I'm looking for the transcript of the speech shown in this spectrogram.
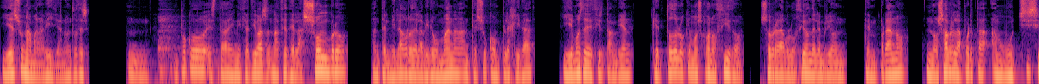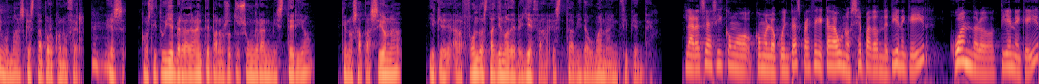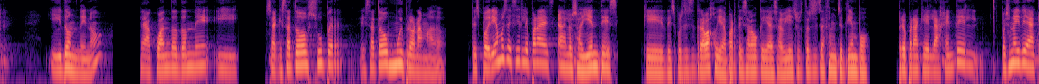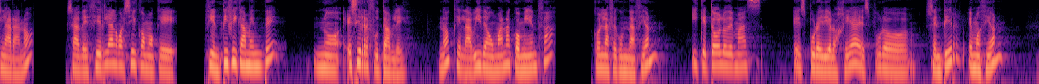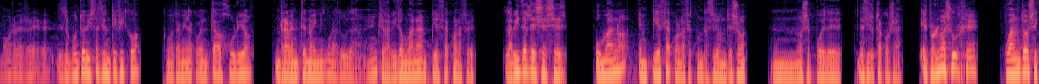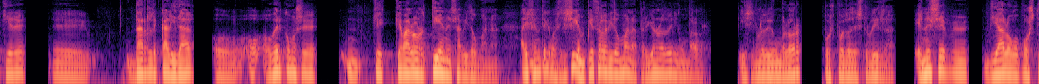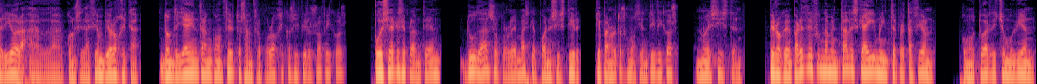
y es una maravilla, ¿no? Entonces, mm, un poco esta iniciativa nace del asombro ante el milagro de la vida humana, ante su complejidad, y hemos de decir también que todo lo que hemos conocido sobre la evolución del embrión temprano nos abre la puerta a muchísimo más que está por conocer. es, constituye verdaderamente para nosotros un gran misterio que nos apasiona y que al fondo está lleno de belleza, esta vida humana incipiente. La verdad es que así como, como lo cuentas, parece que cada uno sepa dónde tiene que ir cuándo lo tiene que ir y dónde, ¿no? O sea, cuándo, dónde y... O sea, que está todo súper, está todo muy programado. Entonces, podríamos decirle para a los oyentes que después de este trabajo, y aparte es algo que ya sabíais vosotros desde hace mucho tiempo, pero para que la gente, pues una idea clara, ¿no? O sea, decirle algo así como que científicamente no es irrefutable, ¿no? Que la vida humana comienza con la fecundación y que todo lo demás es pura ideología, es puro sentir, emoción. Vamos a ver, eh, desde el punto de vista científico, como también ha comentado Julio, realmente no hay ninguna duda ¿eh? que la vida humana empieza con la fe. La vida de ese ser humano empieza con la fecundación. De eso no se puede decir otra cosa. El problema surge cuando se quiere eh, darle calidad o, ver cómo se qué, qué valor tiene esa vida humana. Hay gente que va a decir, sí, empieza la vida humana, pero yo no le doy ningún valor. Y si no le doy ningún valor, pues puedo destruirla. En ese eh, diálogo posterior a la consideración biológica, donde ya entran conceptos antropológicos y filosóficos, puede ser que se planteen dudas o problemas que puedan existir, que para nosotros como científicos no existen. Pero lo que me parece fundamental es que hay una interpretación, como tú has dicho muy bien,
